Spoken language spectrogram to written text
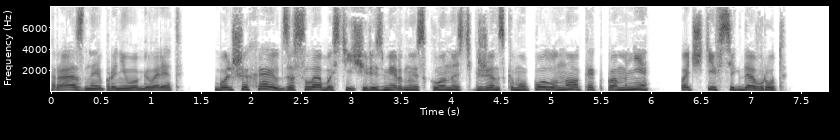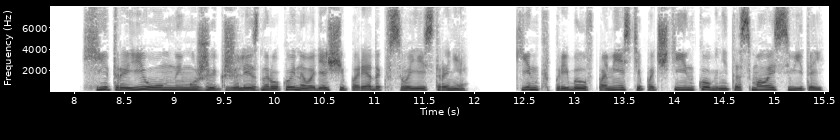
Разные про него говорят. Больше хают за слабость и чрезмерную склонность к женскому полу, но, как по мне, почти всегда врут. Хитрый и умный мужик, железной рукой наводящий порядок в своей стране. Кинг прибыл в поместье почти инкогнито с малой свитой,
